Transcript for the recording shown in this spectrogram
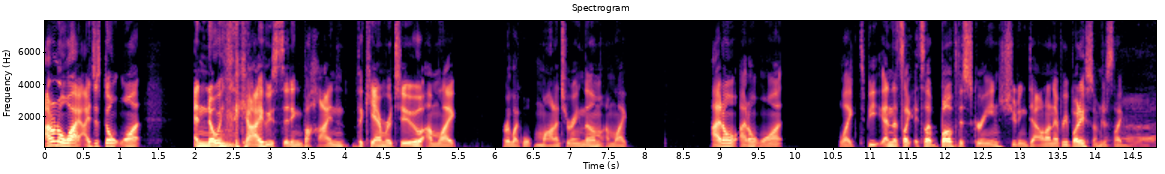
I don't know why. I just don't want. And knowing the guy who's sitting behind the camera too, I'm like, or like monitoring them. I'm like, I don't. I don't want like to be. And it's like it's above the screen, shooting down on everybody. So I'm just like. Uh-huh.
